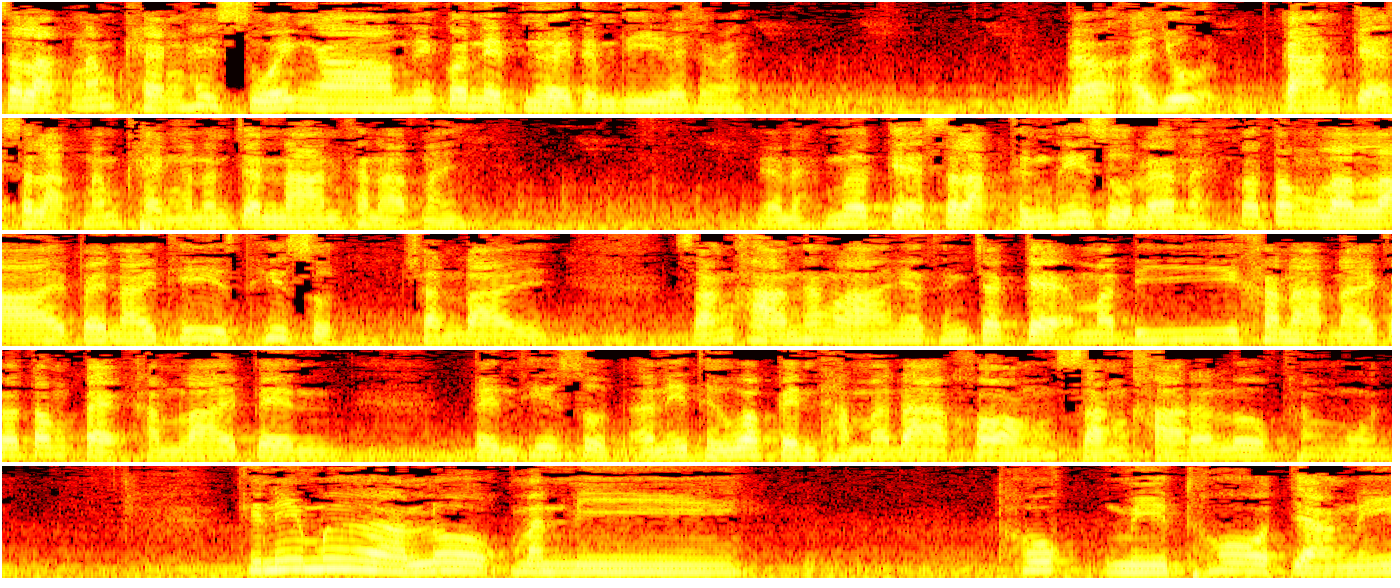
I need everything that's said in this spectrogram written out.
สลักน้ำแข็งให้สวยงามนี่ก็เหน็ดเหนื่อยเต็มทีแล้วใช่ไหมแล้วอายุการแกะสลักน้ำแข็งอันนั้นจะนานขนาดไหนเนี่ยนะเมื่อแกะสลักถึงที่สุดแล้วนะก็ต้องละลายไปในที่ที่สุดฉันใด สังขารทั้งหลายเนี่ยถึงจะแกะมาดีขนาดไหนก็ต้องแตกทำลายเป็น เป็นที่สุด อันนี้ถือว่าเป็นธรรมดาของสังขารโลกทั้งมวลทีนี้เมื่อโลกมันมีทุกมีโทษอย่างนี้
